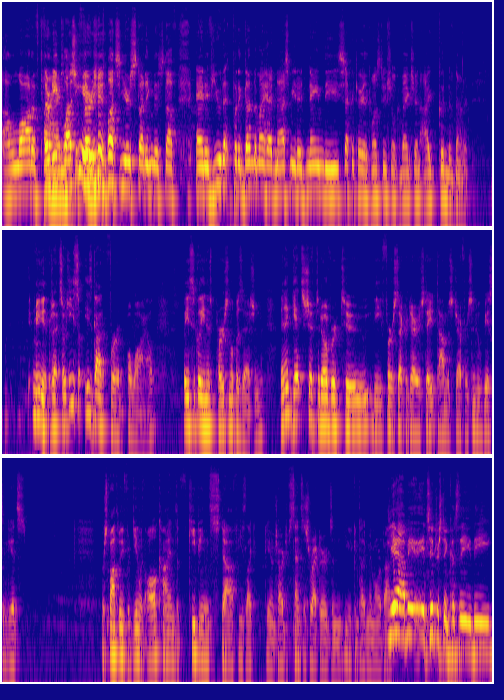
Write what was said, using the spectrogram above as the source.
a lot of time 30 plus years. 30 plus years studying this stuff and if you put a gun to my head and asked me to name the secretary of the constitutional convention i couldn't have done it Immediately, so he's he's got it for a while, basically in his personal possession. Then it gets shifted over to the first Secretary of State, Thomas Jefferson, who basically gets responsibility for dealing with all kinds of keeping stuff. He's like you know in charge of census records, and you can tell me more about. yeah i mean it's interesting because the the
